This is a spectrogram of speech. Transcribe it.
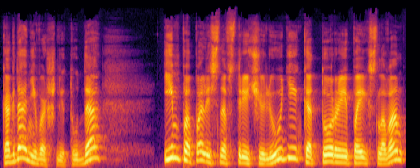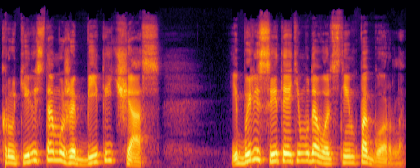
Когда они вошли туда, им попались навстречу люди, которые, по их словам, крутились там уже битый час и были сыты этим удовольствием по горло.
